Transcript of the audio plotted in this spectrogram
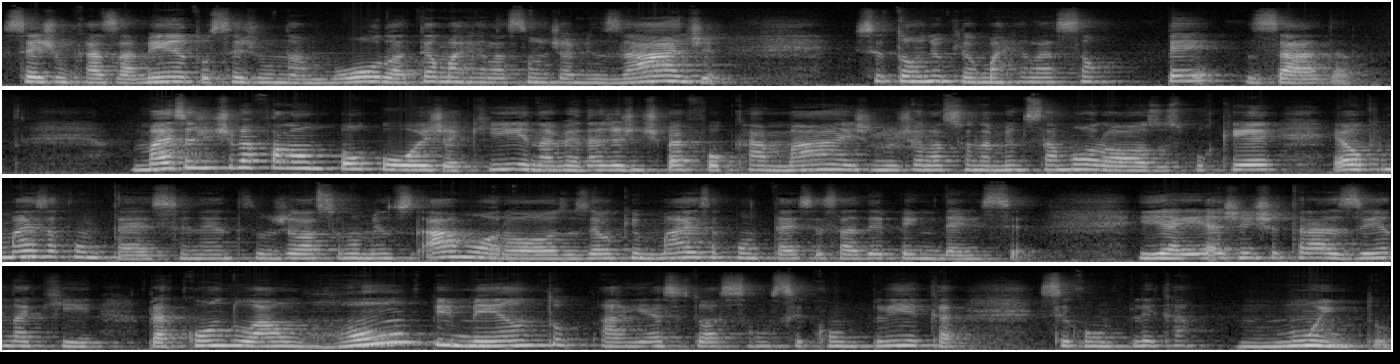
seja um casamento, seja um namoro, até uma relação de amizade, se torne o quê? Uma relação pesada. Mas a gente vai falar um pouco hoje aqui, na verdade a gente vai focar mais nos relacionamentos amorosos, porque é o que mais acontece, né? Nos relacionamentos amorosos é o que mais acontece essa dependência. E aí a gente trazendo aqui para quando há um rompimento, aí a situação se complica, se complica muito.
